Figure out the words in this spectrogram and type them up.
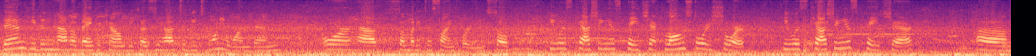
then he didn't have a bank account because you had to be 21 then, or have somebody to sign for you. So he was cashing his paycheck. Long story short, he was cashing his paycheck um,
